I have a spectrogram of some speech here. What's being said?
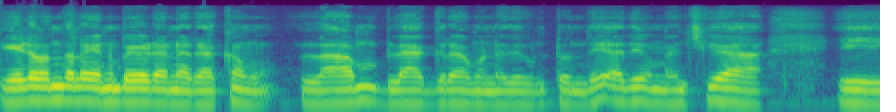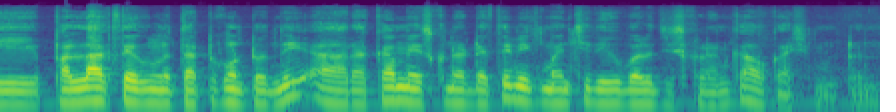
ఏడు వందల ఎనభై ఏడు అనే రకం లామ్ బ్లాక్ గ్రామ్ అనేది ఉంటుంది. అది మంచిగా ఈ పల్లాకు తెగులను తట్టుకుంటుంది. ఆ రకం వేసుకున్నట్టయితే మీకు మంచి దిగుబడి తీసుకోవడానికి అవకాశం ఉంటుంది.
